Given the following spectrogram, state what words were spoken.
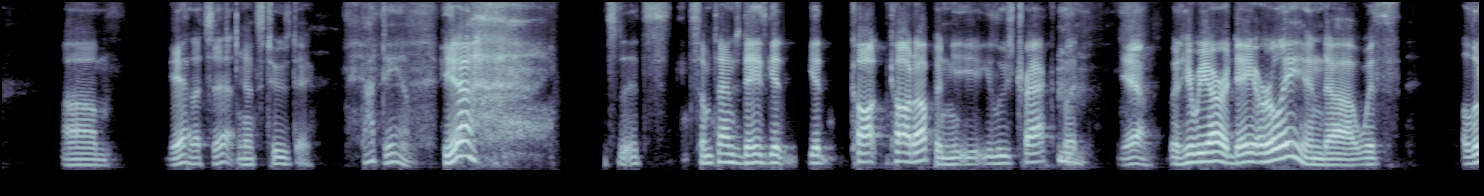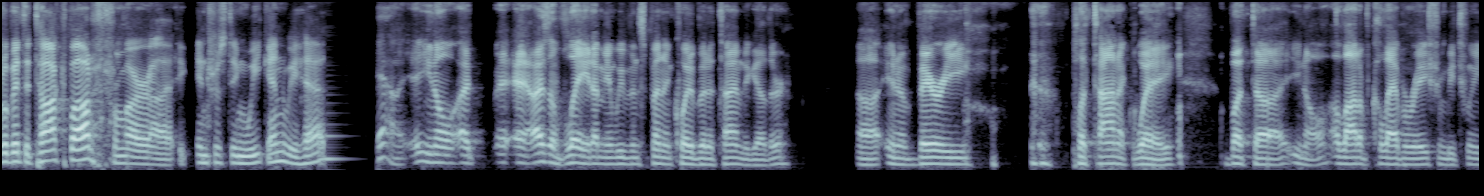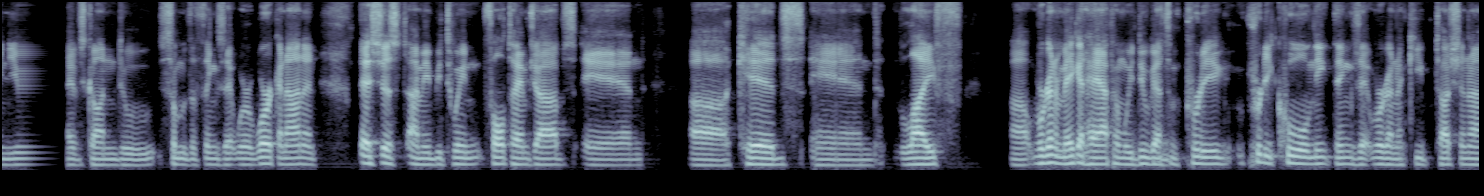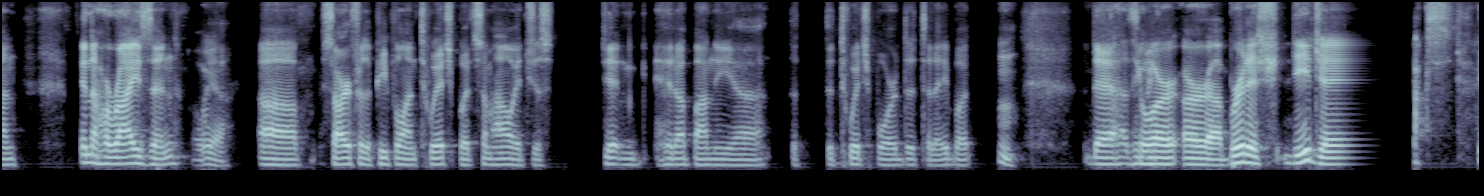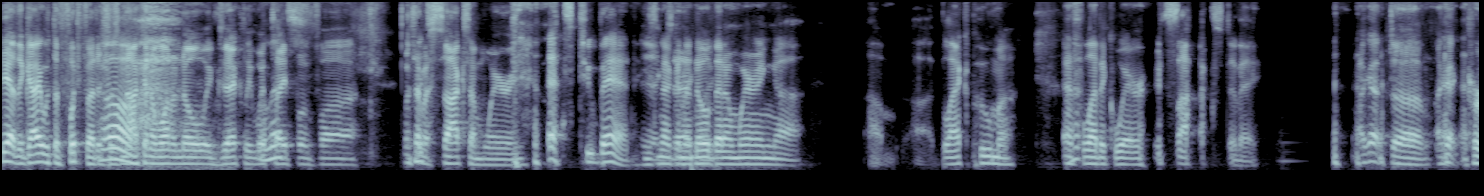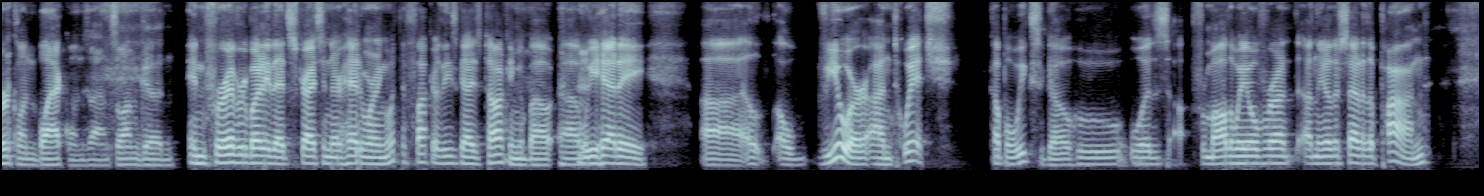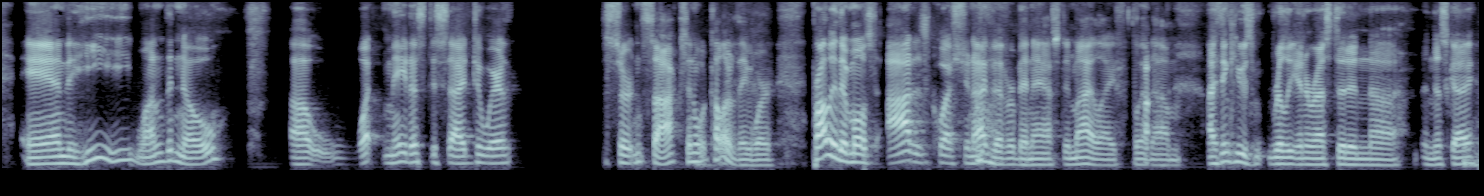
um, yeah, that's it. yeah, it's Tuesday. God damn. Yeah, it's it's sometimes days get get caught caught up and you, you lose track. But Yeah. but here we are a day early and uh, with a little bit to talk about from our uh, interesting weekend we had. Yeah, uh, you know, I, as of late, I mean, we've been spending quite a bit of time together, uh, in a very platonic way, but uh, you know, a lot of collaboration between you. I've gone into some of the things that we're working on, and it's just, I mean, between full time jobs and uh, kids and life, uh, we're gonna make it happen. We do got some pretty, pretty cool, neat things that we're gonna keep touching on in the horizon. Oh yeah, Uh, sorry for the people on Twitch, but somehow it just didn't hit up on the uh, the, the Twitch board today. But Hmm. yeah, I think so we- our our uh, British DJ. Yeah, the guy with the foot fetish is not going to want to know exactly what Well, type of uh, what type of socks I'm wearing. That's too bad. Yeah, He's not going to know that I'm wearing uh, um, uh, black Puma athletic wear socks today. I got uh, I got Kirkland black ones on, so I'm good. And for everybody that's scratching their head, wondering what the fuck are these guys talking about, uh, we had a, uh, a a viewer on Twitch a couple weeks ago who was uh, from all the way over on, on the other side of the pond, and he wanted to know uh, what made us decide to wear certain socks and what color they were. Probably the most oddest question I've ever been asked in my life, but um, I think he was really interested in uh, in this guy.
